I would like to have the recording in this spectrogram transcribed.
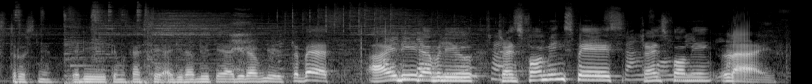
seterusnya. Jadi terima kasih IDW IDW is the best. IDW transforming space transforming life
